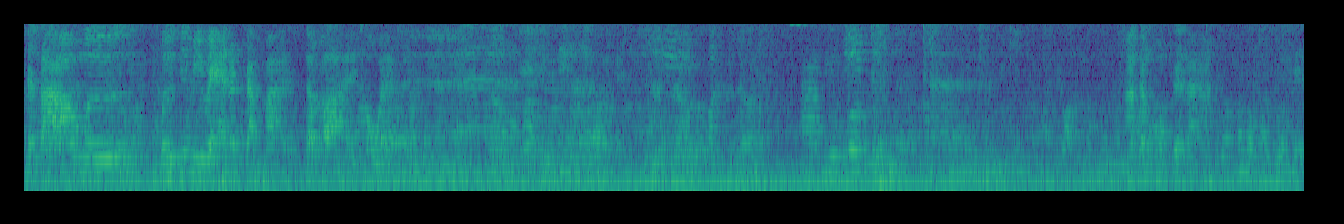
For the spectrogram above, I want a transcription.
เจ้าสาวเอามือมือที่มีแหวนนั้นจับมาจะบ่าให้โชว์แหวนก่อนอ่าทำผมเสร็จแล้วอะเขาบอกว่ารวมเป็น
